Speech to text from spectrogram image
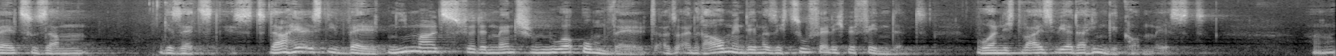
Welt zusammengesetzt ist. Daher ist die Welt niemals für den Menschen nur Umwelt, also ein Raum, in dem er sich zufällig befindet, wo er nicht weiß, wie er dahin gekommen ist. Ja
